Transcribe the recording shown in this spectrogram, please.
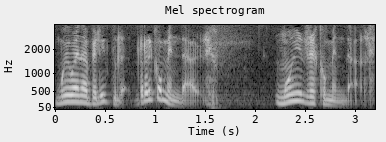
muy buena película, recomendable, muy recomendable.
